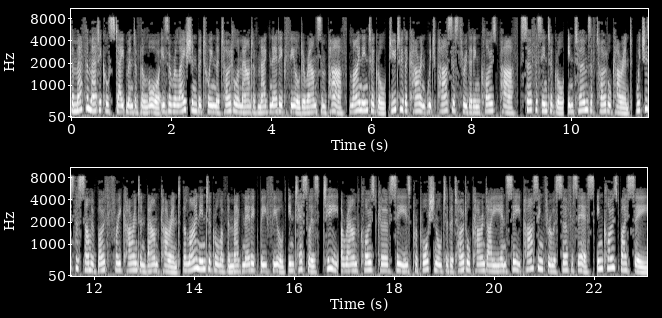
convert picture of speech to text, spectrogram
The mathematical statement of the law is a relation between the total amount of magnetic field around some path line integral due to the current which passes through that enclosed path surface integral, in terms of total current, which is the sum of both free current and bound current the line integral of the magnetic B field in Teslas, T around closed curve C is proportional to the total current IENC passing through a surface S enclosed by C.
